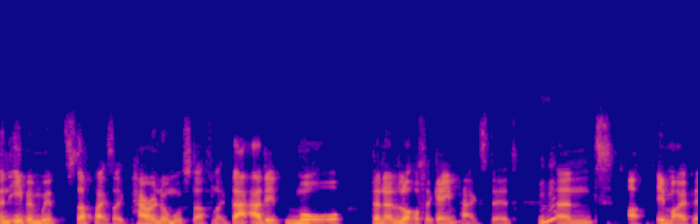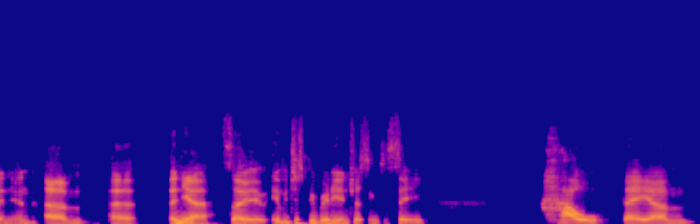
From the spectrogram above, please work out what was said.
and even with stuff packs like paranormal stuff, like that added more than a lot of the game packs did Mhm. and uh, in my opinion um uh, and yeah so it, it would just be really interesting to see how they um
